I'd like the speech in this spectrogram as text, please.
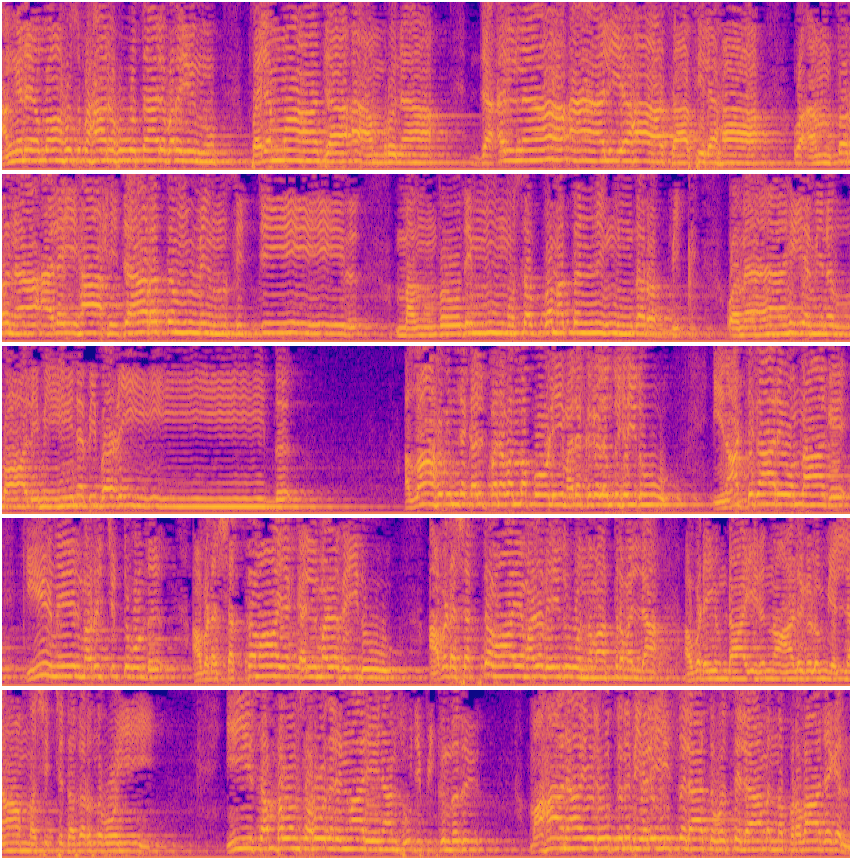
അങ്ങനെ അള്ളാഹു സുബാനുഭൂത്താൽ പറയുന്നു ഫലമാ അമ്രുന جعلنا عاليها سافلها وأمطرنا عليها حجارة من سجيل منضود مسومة عند ربك وما هي من الظالمين ببعيد. അള്ളാഹുവിന്റെ കൽപ്പന വന്നപ്പോൾ ഈ മലക്കുകൾ എന്തു ചെയ്തു? ഈ നാട്ടുകാരെ ഒന്നാകെ കീഴ്മേൽ മറിച്ചിട്ടുകൊണ്ട് അവിടെ ശക്തമായ കൽമഴ പെയ്തു. അവിടെ ശക്തമായ മഴ പെയ്തു എന്ന് മാത്രമല്ല അവിടെയുണ്ടായിരുന്ന ആളുകളും എല്ലാം നശിച്ച് തകർന്നുപോയി ഈ സംഭവം സഹോദരന്മാരെ ഞാൻ സൂചിപ്പിക്കുന്നത് മഹാനായ ലൂത്ത് നബി അലഹിസ്വലാത്തു വസ്സലാം എന്ന പ്രവാചകൻ.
